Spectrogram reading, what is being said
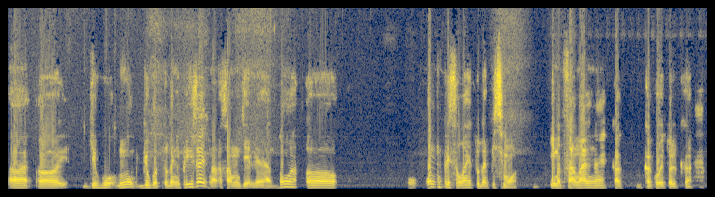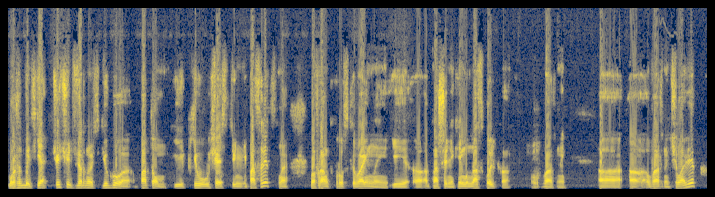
Гюго, ну, Гюго туда не приезжает на самом деле, но он присылает туда письмо эмоциональное, как, какое только может быть. Я чуть-чуть вернусь к Юго потом и к его участию непосредственно во франко-прусской войне и э, отношение к нему, насколько важный, важный человек.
